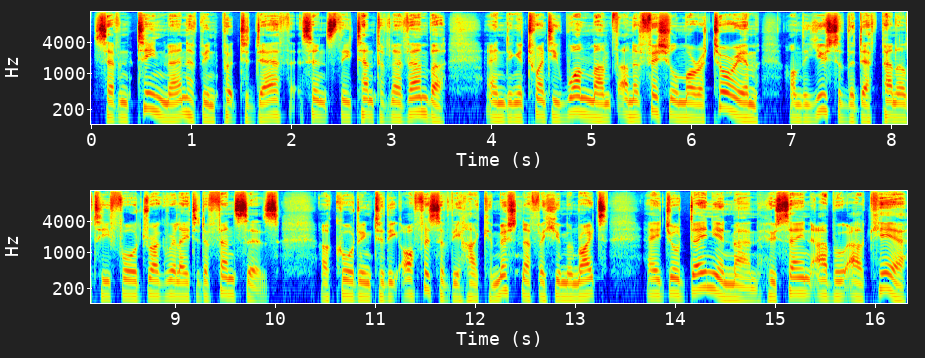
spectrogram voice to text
17 men have been put to death since the 10th of November, ending a 21 month unofficial moratorium on the use of the death penalty for drug related offences. According to the Office of the High Commissioner for Human Rights, a Jordanian man, Hussein Abu al Khair,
